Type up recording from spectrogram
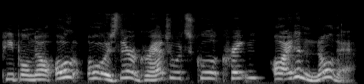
people know, oh, oh, is there a graduate school at Creighton? Oh, I didn't know that.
